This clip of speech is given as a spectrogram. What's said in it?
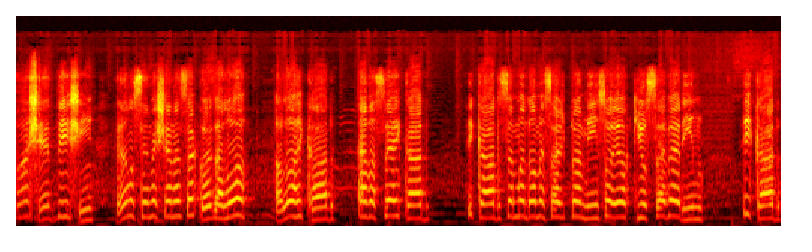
Oxê, bichinho, eu não sei mexer nessa coisa. Alô? Alô, Ricardo? É você, Ricardo? Ricardo, você mandou uma mensagem pra mim, sou eu aqui, o Severino. Ricardo,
